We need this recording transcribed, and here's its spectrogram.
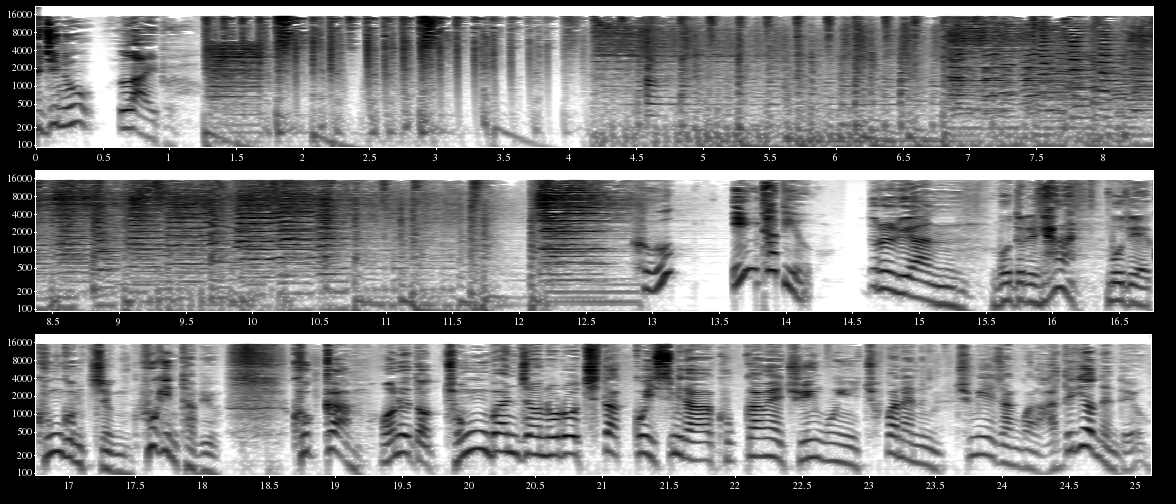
주진우 라이브. 훅 인터뷰. 모두를 위한 모두를 향한 모두의 궁금증 훅 인터뷰. 국감 어느덧 종반전으로 치닫고 있습니다. 국감의 주인공이 초반에는 추미애 장관 아들이었는데요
